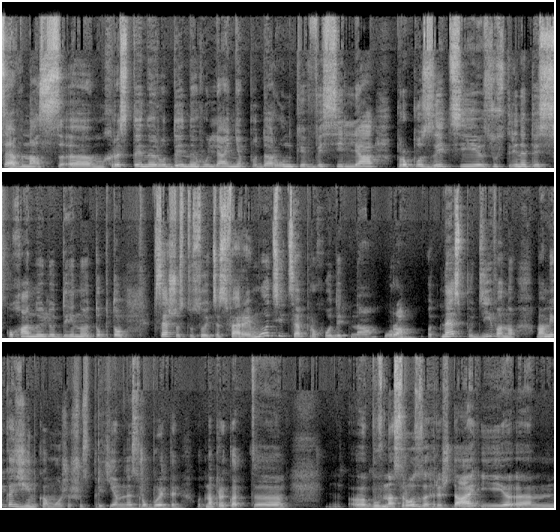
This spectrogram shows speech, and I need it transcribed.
це в нас ем, хрестини, родини, гуляння, подарунки, весілля, пропозиції, зустрінетесь з коханою людиною. Тобто все, що стосується сфери емоцій, це проходить на ура. От несподівано вам яка жінка може щось приємне зробити. От, наприклад. е, Е, був в нас розіграш, да, і ем,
